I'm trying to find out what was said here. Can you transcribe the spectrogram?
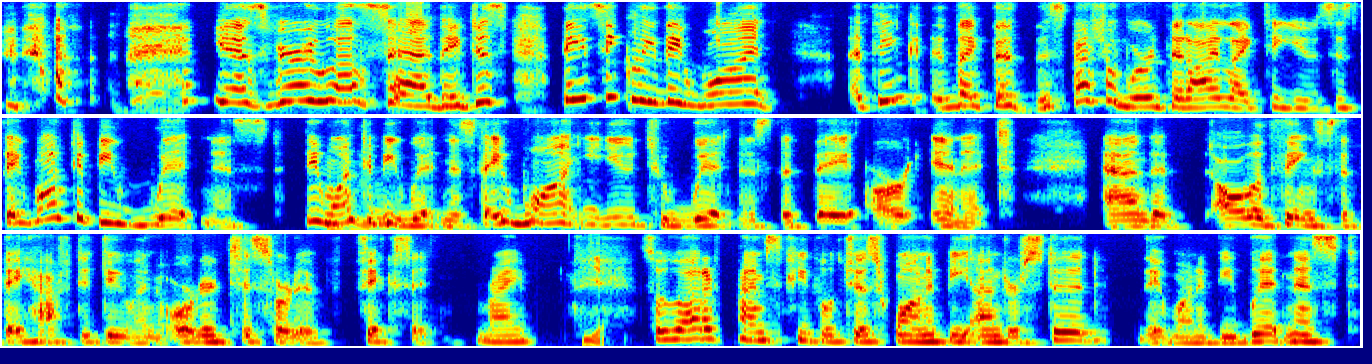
yes, very well said. They just basically they want I think like the, the special word that I like to use is they want to be witnessed. They want mm-hmm. to be witnessed. They want you to witness that they are in it and that all the things that they have to do in order to sort of fix it, right? Yeah. So a lot of times people just want to be understood, they want to be witnessed,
